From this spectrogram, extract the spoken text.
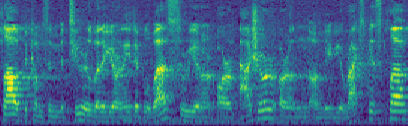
cloud becomes immaterial, whether you're on AWS or you're on, on Azure or on, on maybe a Rackspace cloud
